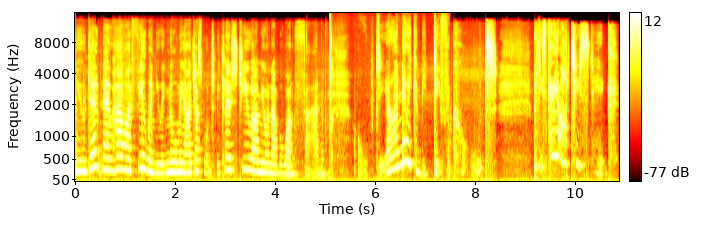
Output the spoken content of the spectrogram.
You don't know how I feel when you ignore me. I just want to be close to you. I'm your number one fan. Oh dear, I know it can be difficult, but it's very artistic.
